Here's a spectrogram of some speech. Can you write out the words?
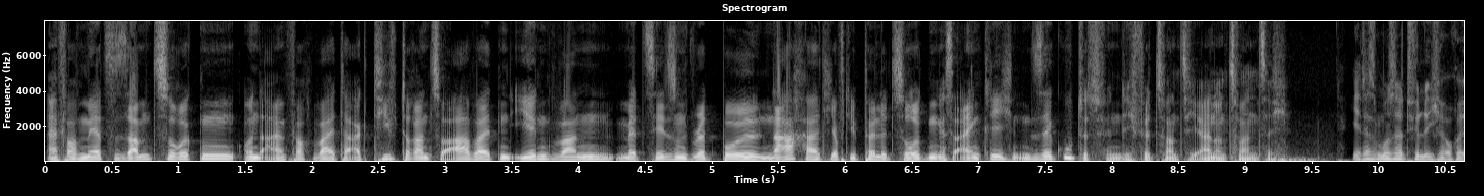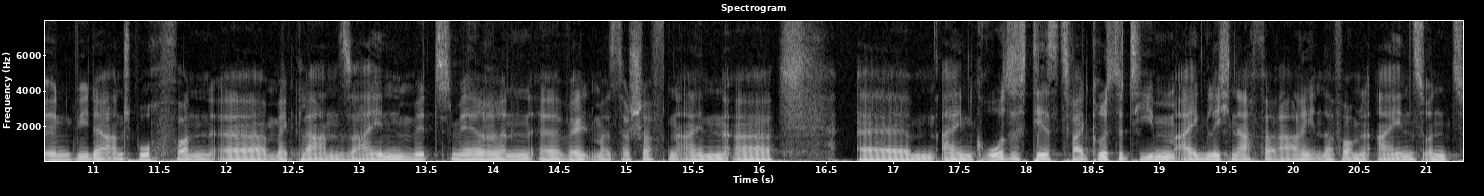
einfach mehr zusammenzurücken und einfach weiter aktiv daran zu arbeiten, irgendwann Mercedes und Red Bull nachhaltig auf die Pelle zu rücken, ist eigentlich ein sehr gutes, finde ich, für 2021. Ja, das muss natürlich auch irgendwie der Anspruch von äh, McLaren sein, mit mehreren äh, Weltmeisterschaften ein, äh, ähm, ein großes, das zweitgrößte Team eigentlich nach Ferrari in der Formel 1 und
